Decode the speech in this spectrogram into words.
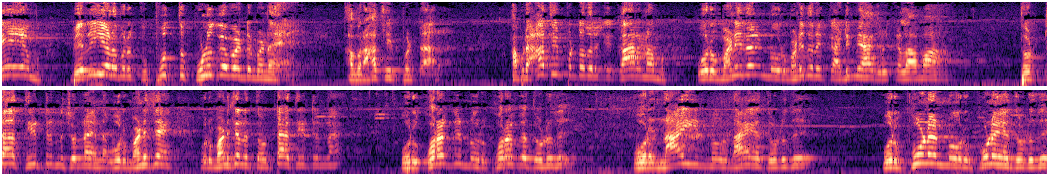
நேயம் பெரிய அளவிற்கு பூத்து குழுக்க வேண்டும் என அவர் ஆசைப்பட்டார். அப்படி ஆசைப்பட்டதற்கு காரணம் ஒரு மனிதன் இன்னொரு மனிதனுக்கு அடிமையாக இருக்கலாமா? தொட்டா தீட்டுன்னு சொன்னா என்ன? ஒரு மனுஷன் ஒரு மனுஷனை தொட்டா தீட்டுன்னா? ஒரு குரங்கு இன்னொரு குரங்கை தொடுது ஒரு நாய் இன்னொரு நாயை தொடுது ஒரு பூனை இன்னொரு பூனையை தொடுது.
